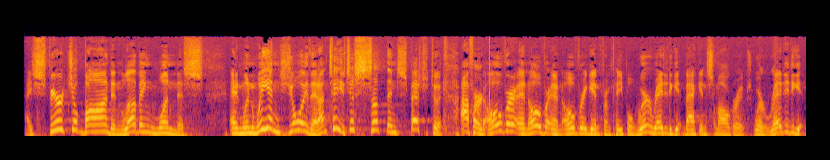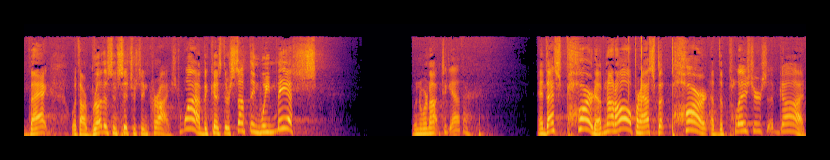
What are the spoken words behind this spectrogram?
A spiritual bond and loving oneness. And when we enjoy that, I'm telling you, it's just something special to it. I've heard over and over and over again from people, we're ready to get back in small groups. We're ready to get back with our brothers and sisters in Christ. Why? Because there's something we miss when we're not together. And that's part of, not all perhaps, but part of the pleasures of God.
